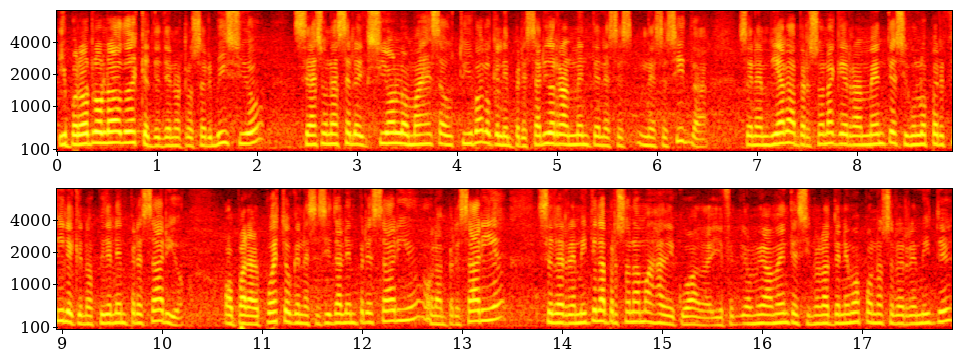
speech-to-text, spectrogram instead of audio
Y por otro lado es que desde nuestro servicio se hace una selección lo más exhaustiva, lo que el empresario realmente necesita. Se le envía a la persona que realmente, según los perfiles que nos pide el empresario o para el puesto que necesita el empresario o la empresaria, se le remite la persona más adecuada. Y efectivamente, si no la tenemos, pues no se le remite,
